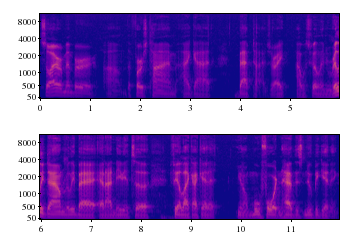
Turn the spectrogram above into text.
So I remember um, the first time I got baptized, right? I was feeling really down, really bad, and I needed to feel like I could, you know, move forward and have this new beginning.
